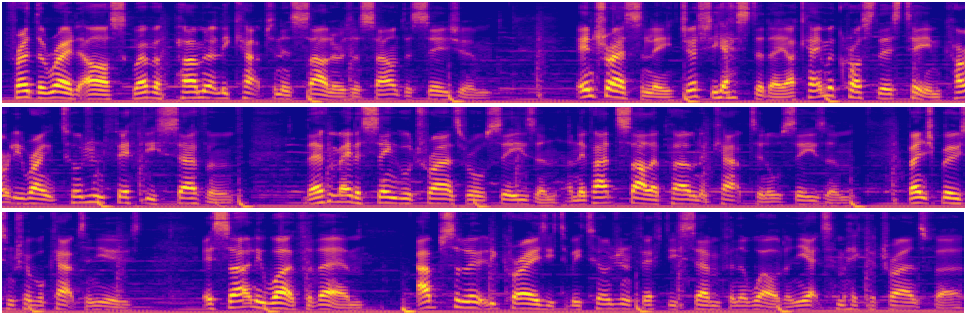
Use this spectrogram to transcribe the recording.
Fred the Red asks whether permanently captaining Salah is a sound decision. Interestingly, just yesterday I came across this team currently ranked 257th they haven't made a single transfer all season, and they've had Salah permanent captain all season. Bench boost and triple captain used. It certainly worked for them. Absolutely crazy to be 257th in the world and yet to make a transfer.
